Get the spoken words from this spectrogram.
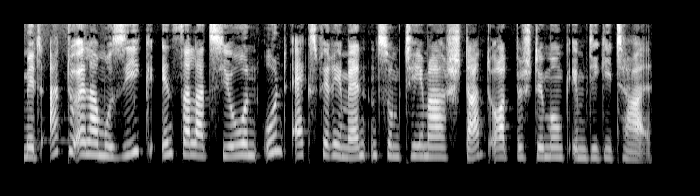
mit aktueller Musik, Installation und Experimenten zum Thema Standortbestimmung im Digital.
